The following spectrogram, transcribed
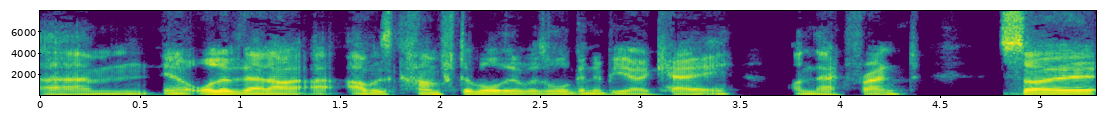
um, you know, all of that, I, I was comfortable that it was all going to be okay on that front. So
